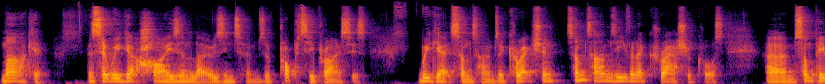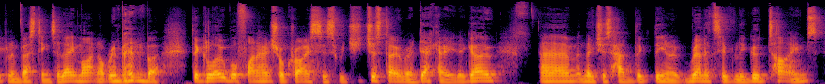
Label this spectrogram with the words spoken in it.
market and so we get highs and lows in terms of property prices we get sometimes a correction sometimes even a crash of course um, some people investing today might not remember the global financial crisis, which is just over a decade ago, um, and they've just had the you know relatively good times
